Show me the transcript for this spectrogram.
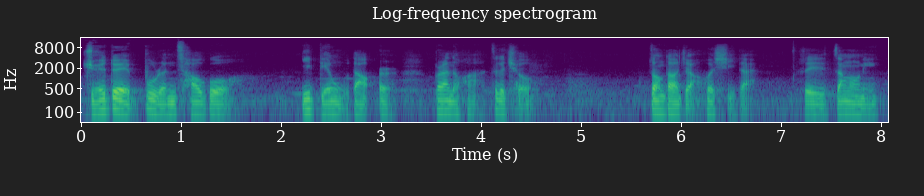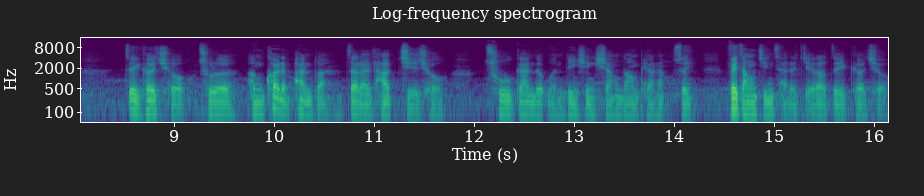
绝对不能超过一点五到二，不然的话，这个球撞到脚会洗带。所以张龙林这颗球除了很快的判断，再来他解球出杆的稳定性相当漂亮，所以非常精彩的解到这一颗球。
